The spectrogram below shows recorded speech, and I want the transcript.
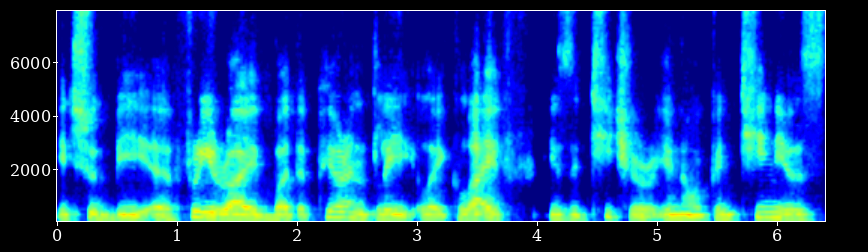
it should be a free ride but apparently like life is a teacher you know continues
